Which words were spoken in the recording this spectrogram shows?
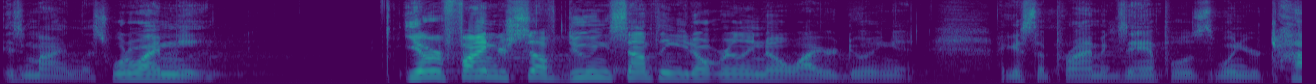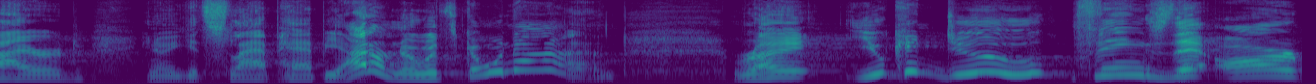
is mindless. What do I mean? You ever find yourself doing something you don't really know why you're doing it? I guess the prime example is when you're tired, you know, you get slap happy. I don't know what's going on, right? You can do things that are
